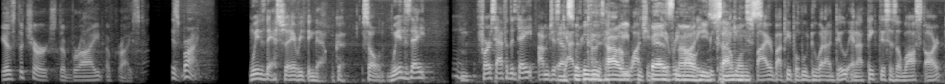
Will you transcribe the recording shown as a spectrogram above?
is the church the bride of Christ? His bride. Wednesday, I shut everything down. Okay. So Wednesday, first half of the day, I'm just Yeah, so gathering this is how I'm watching prepares now everybody his because I get inspired by people who do what I do, and I think this is a lost art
